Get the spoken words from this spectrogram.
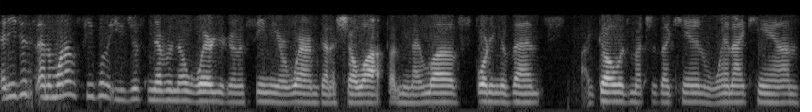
And you just and I'm one of those people that you just never know where you're going to see me or where I'm going to show up. I mean, I love sporting events. I go as much as I can when I can.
